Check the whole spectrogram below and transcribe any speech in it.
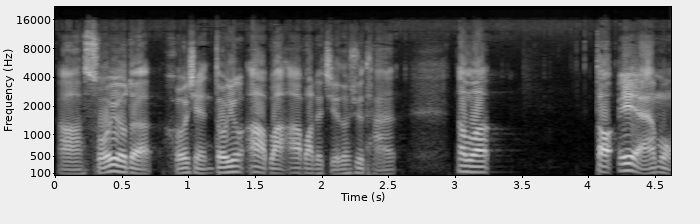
啊所有的和弦都用二八二八的节奏去弹。那么到 A M，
